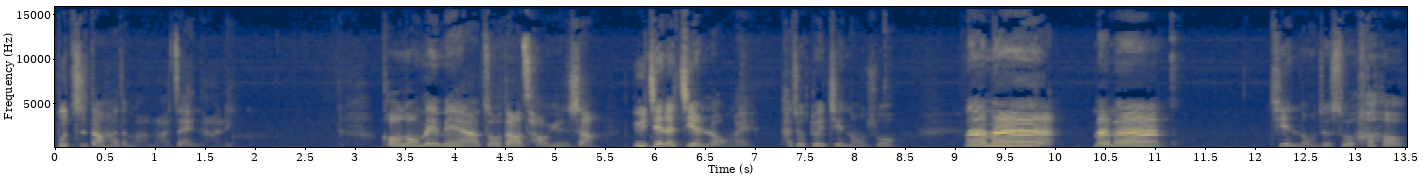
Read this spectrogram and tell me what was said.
不知道她的妈妈在哪里。恐龙妹妹啊，走到草原上，遇见了剑龙，哎，她就对剑龙说：“妈妈，妈妈。”剑龙就说：“ 呵呵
